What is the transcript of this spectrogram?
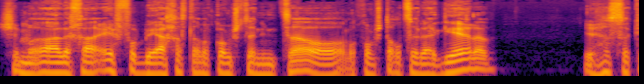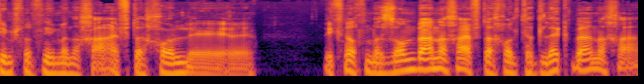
שמראה לך איפה ביחס למקום שאתה נמצא, או המקום שאתה רוצה להגיע אליו. יש עסקים שנותנים הנחה, איפה אתה יכול לקנות מזון בהנחה, איפה אתה יכול לתדלק בהנחה.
